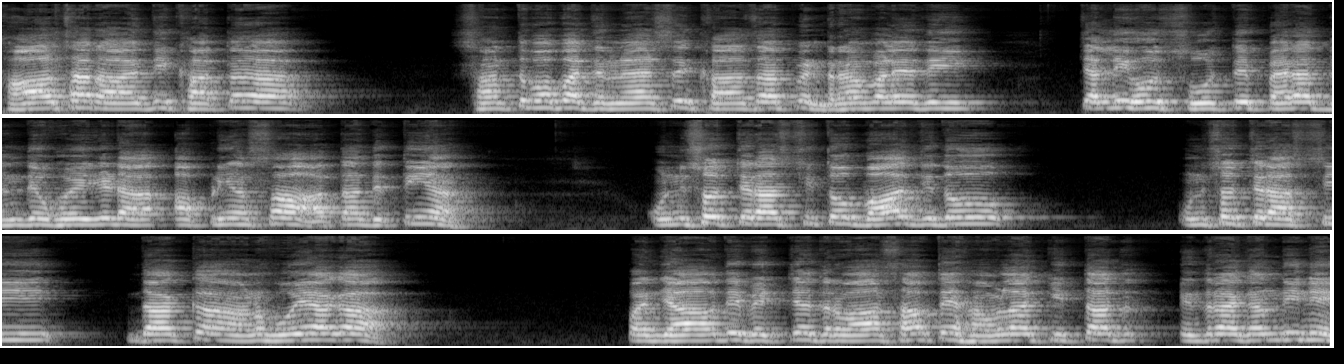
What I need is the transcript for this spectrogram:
ਖਾਲਸਾ ਰਾਜ ਦੀ ਖਾਤਰ ਸੰਤ ਬਾਬਾ ਜਰਨੈਲ ਸਿੰਘ ਖਾਲਸਾ ਭਿੰਡਰਾਂ ਵਾਲੇ ਦੀ ਚੱਲੀ ਹੋਈ ਸੋਚ ਤੇ ਪਹਿਰਾ ਦਿੰਦੇ ਹੋਏ ਜਿਹੜਾ ਆਪਣੀਆਂ ਸਹਾਇਤਾਂ ਦਿੱਤੀਆਂ। 1984 ਤੋਂ ਬਾਅਦ ਜਦੋਂ 1984 ਦਾ ਘਾਣ ਹੋਇਆਗਾ। ਪੰਜਾਬ ਦੇ ਵਿੱਚ ਦਰਬਾਰ ਸਾਹਿਬ ਤੇ ਹਮਲਾ ਕੀਤਾ ਇੰਦਰਾ ਗਾਂਧੀ ਨੇ।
